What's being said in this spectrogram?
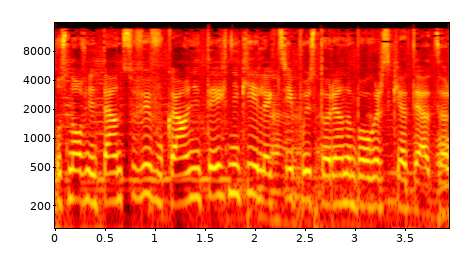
основни танцови, вокални техники и лекции по история на българския театър.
